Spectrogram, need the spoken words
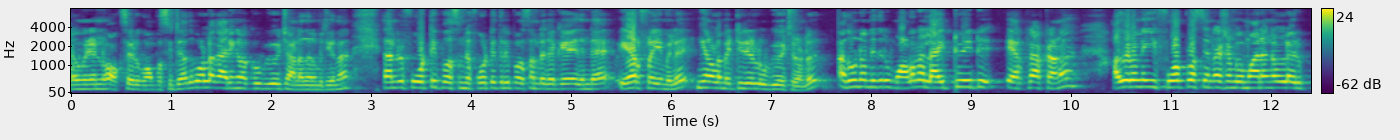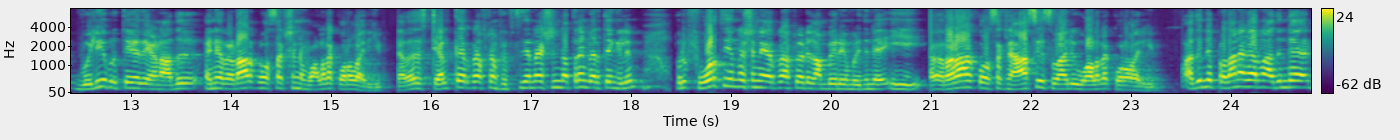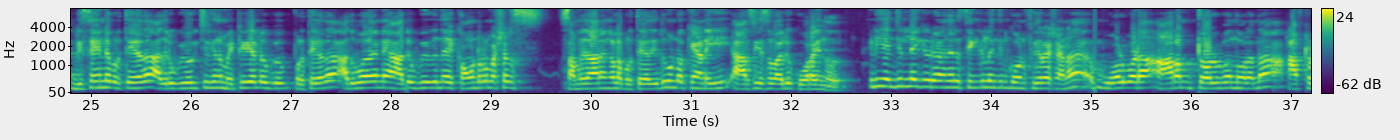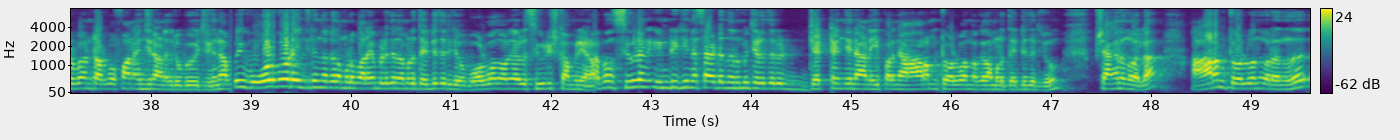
അലൂമിനിയം ഓക്സൈഡ് കോമ്പോസിറ്റ് അതുപോലുള്ള കാര്യങ്ങളൊക്കെ ഉപയോഗിച്ചാണ് നിർമ്മിച്ചിരിക്കുന്നത്. ഏതാണ്ട് ഒരു forty percent forty three percentage ഒക്കെ ഇതിന്റെ എയർ ഫ്രെയിമിൽ ഇങ്ങനെയുള്ള മെറ്റീരിയൽ ഉപയോഗിച്ചിട്ടുണ്ട്. അതുകൊണ്ട് തന്നെ ഇതൊരു വളരെ ലൈറ്റ് വെയിറ്റ് എയർക്രാഫ്റ്റ് ആണ്. അതുപോലെ തന്നെ ഈ ഫോർ പ്ലസ് ജനറേഷൻ വിമാനങ്ങളുടെ ഒരു വലിയ പ്രത്യേകതയാണ് അത് അതിന് റഡാർ ക്രോസ് സെക്ഷൻ വളരെ കുറവായിരിക്കും. അതായത് സ്റ്റെൽത്ത് എയർക്രാഫ്റ്റും ഫിഫ്ത്ത് ജനറേഷന്റെ അത്രയും വരത്തെങ്കിലും ഒരു ഫോർത്ത് ജനറേഷൻ എയർക്രാഫ്റ്റായിട്ട് കമ്പയർ ചെയ്യുമ്പോൾ ഇതിന്റെ ഈ radar cross section R C S value വളരെ കുറവായിരിക്കും. അതിന്റെ പ്രധാന കാരണം അതിന്റെ ഡിസൈനിന്റെ പ്രത്യേകത അതിൽ ഉപയോഗിച്ചിരിക്കുന്ന മെറ്റീരിയലിന്റെ പ്രത്യേകത അതുപോലെ തന്നെ അതിൽ ഉപയോഗിക്കുന്ന കൗണ്ടർ മെഷേഴ്സ് സംവിധാനങ്ങളുടെ പ്രത്യേകത ഇതുകൊണ്ടൊക്കെയാണ് ഈ ആർ സി എസ് വാല്യൂ കുറയുന്നത്. ഇനി എഞ്ചിനിലേക്ക് വരികയാണെങ്കിൽ സിംഗിൾ എഞ്ചിൻ കോൺഫിഗറേഷൻ ആണ്. വോൾവോടെ ആർ എം ട്വൽവ് എന്ന് പറയുന്ന ആഫ്റ്റർ ബേൺ ടർബോഫാൻ എഞ്ചിനാണ് ഇതിൽ ഉപയോഗിച്ചിരിക്കുന്നത്. അപ്പോൾ ഈ വോൾവോടെ എഞ്ചിൻ എന്നൊക്കെ നമ്മൾ പറയുമ്പോഴത്തേക്കും നമ്മൾ തെറ്റിദ്ധരിച്ചു. വോൾവോ എന്ന് പറഞ്ഞ ഒരു സ്വീഡിഷ് കമ്പനിയാണ് അപ്പോൾ സ്വീഡൻ ഇൻഡിജിനസ് ആയിട്ട് നിർമ്മിച്ചെടുത്തൊരു ജെറ്റ് എഞ്ചിനാണ് ഈ പറഞ്ഞ ആർ എം ട്വൽവ് എന്നൊക്കെ നമ്മൾ തെറ്റിദ്ധരിച്ചു പക്ഷെ അങ്ങനെയൊന്നുമല്ല. ആർ എം ട്വൽവ് എന്ന് പറയുന്നത്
